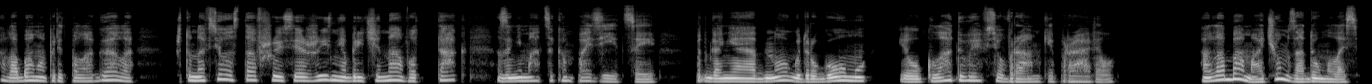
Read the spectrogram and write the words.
Алабама предполагала, что на всю оставшуюся жизнь обречена вот так заниматься композицией, подгоняя одно к другому и укладывая все в рамки правил. «Алабама о чем задумалась?»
